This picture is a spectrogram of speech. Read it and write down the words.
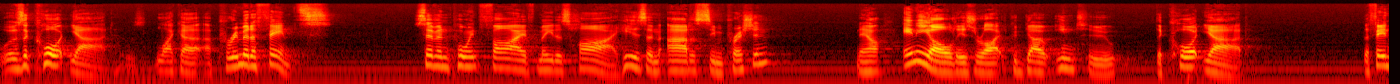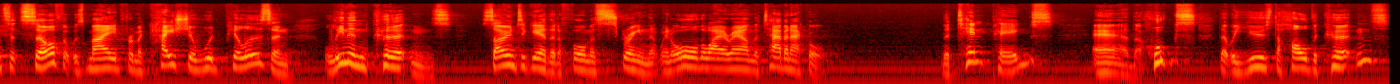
was a courtyard. Like a, a perimeter fence, 7.5 metres high. Here's an artist's impression. Now, any old Israelite could go into the courtyard. The fence itself, it was made from acacia wood pillars and linen curtains sewn together to form a screen that went all the way around the tabernacle. The tent pegs and the hooks that were used to hold the curtains,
